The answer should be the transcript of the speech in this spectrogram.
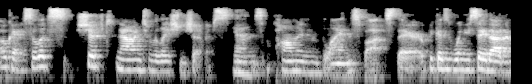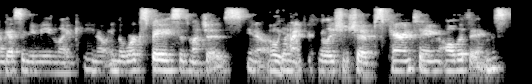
Okay, so let's shift now into relationships yeah. and some common blind spots there. Because when you say that, I'm guessing you mean like, you know, in the workspace as much as, you know, oh, romantic yeah. relationships, parenting, all the things.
